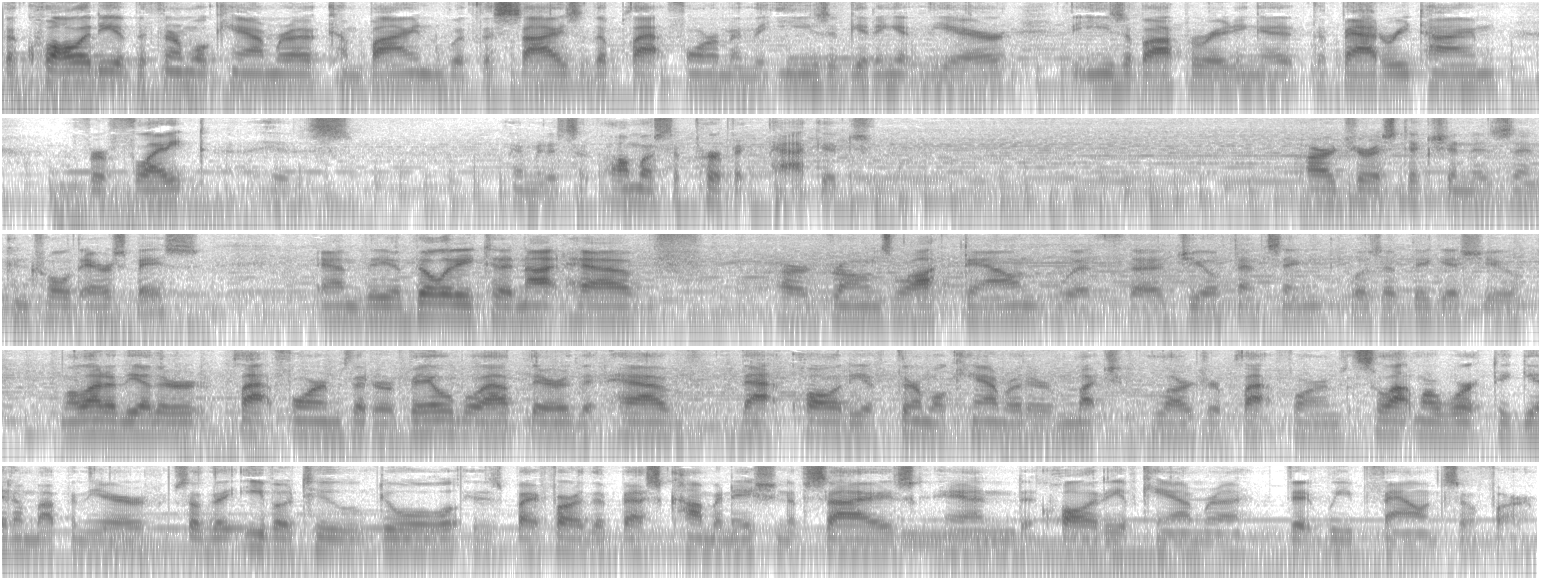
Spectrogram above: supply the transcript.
The quality of the thermal camera combined with the size of the platform and the ease of getting it in the air, the ease of operating it, the battery time for flight is I mean, it's almost a perfect package. Our jurisdiction is in controlled airspace, and the ability to not have our drones locked down with uh, geofencing was a big issue. A lot of the other platforms that are available out there that have that quality of thermal camera, they're much larger platforms. It's a lot more work to get them up in the air. So the Evo 2 Dual is by far the best combination of size and quality of camera that we've found so far.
